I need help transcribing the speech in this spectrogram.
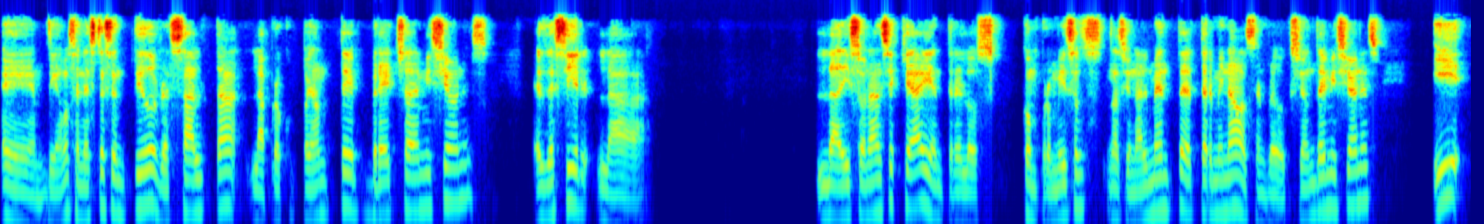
eh, digamos, en este sentido resalta la preocupante brecha de emisiones, es decir, la, la disonancia que hay entre los compromisos nacionalmente determinados en reducción de emisiones y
